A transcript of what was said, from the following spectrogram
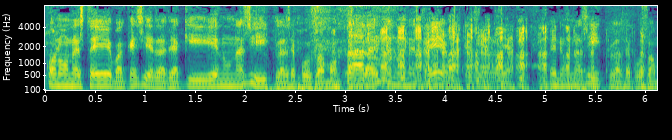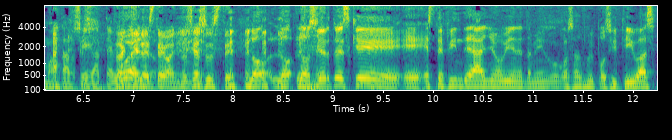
con un Esteban que cierra de aquí en una cicla se puso a montar, en un Esteban que cierra de aquí en una cicla se puso a montar, sígate. Tranquilo Esteban, no se asuste. Lo, lo, cierto es que eh, este fin de año viene también con cosas muy positivas,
